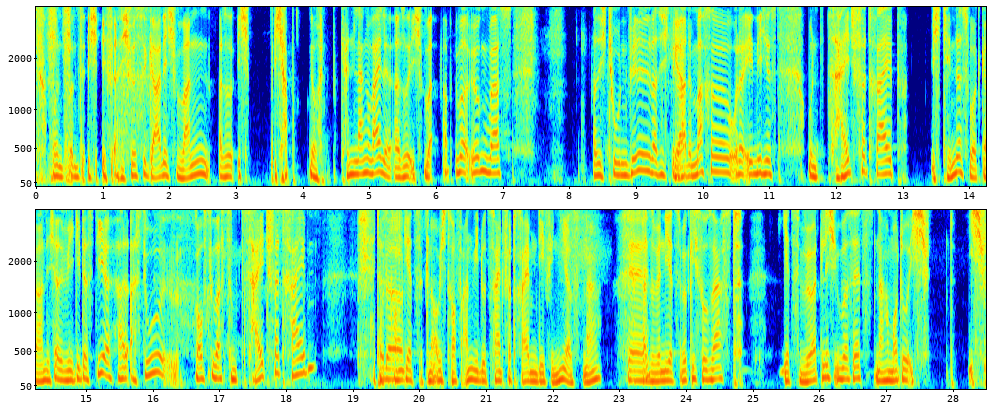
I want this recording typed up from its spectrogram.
Und, und ich, ich, also ich wüsste gar nicht, wann, also ich, ich habe noch keine Langeweile. Also ich habe immer irgendwas, was ich tun will, was ich gerade mache oder ähnliches. Und Zeitvertreib, ich kenne das Wort gar nicht. Also wie geht das dir? Ha- Hast du, brauchst du was zum Zeitvertreiben? Das Oder- kommt jetzt, glaube ich, drauf an, wie du Zeitvertreiben definierst, ne? Ja. Also wenn du jetzt wirklich so sagst, jetzt wörtlich übersetzt, nach dem Motto, ich, ich,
